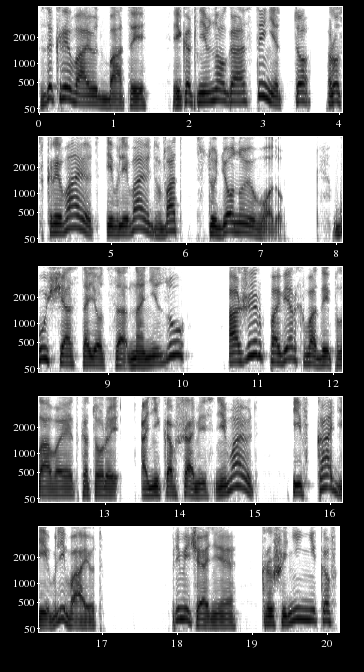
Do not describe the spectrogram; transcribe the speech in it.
закрывают баты, и как немного остынет, то раскрывают и вливают в бат студеную воду. Гуща остается на низу, а жир поверх воды плавает, который они ковшами снимают и в кади вливают. Примечание. Крашенинников,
